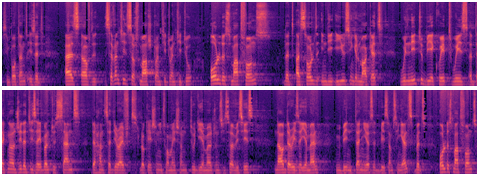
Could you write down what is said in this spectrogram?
is important is that as of the 17th of March 2022, all the smartphones that are sold in the EU single market will need to be equipped with a technology that is able to send the handset-derived location information to the emergency services. Now there is AML, maybe in 10 years it'll be something else, but all the smartphones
